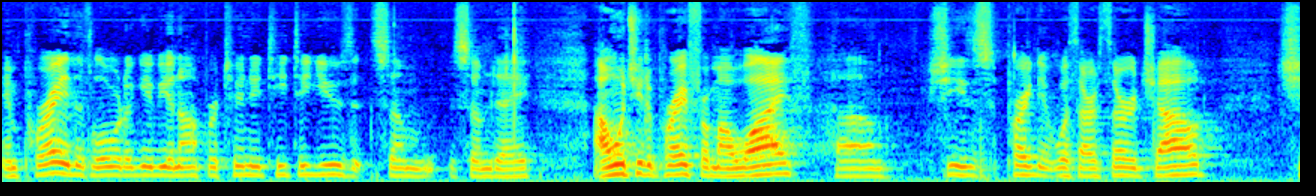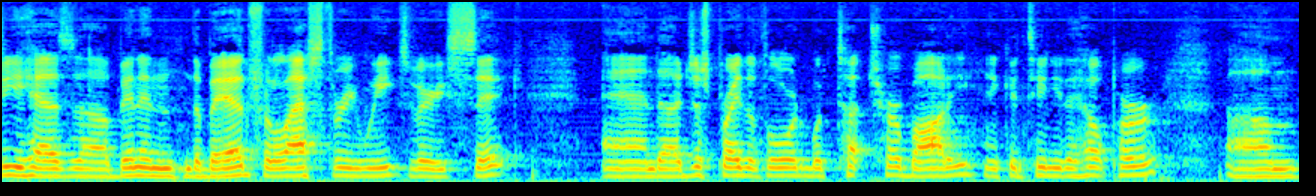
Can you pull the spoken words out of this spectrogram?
and pray that the Lord will give you an opportunity to use it some someday. I want you to pray for my wife. Um, she's pregnant with our third child. She has uh, been in the bed for the last three weeks, very sick. And uh, just pray that the Lord would touch her body and continue to help her. Um,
